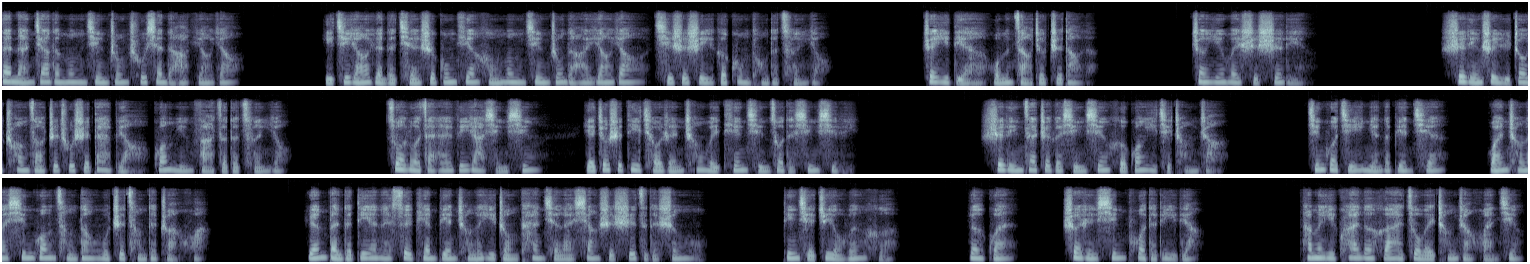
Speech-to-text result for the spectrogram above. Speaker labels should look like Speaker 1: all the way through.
Speaker 1: 在南家的梦境中出现的阿幺幺，以及遥远的前世宫天恒梦境中的阿幺幺，其实是一个共同的存有。这一点我们早就知道了。正因为是失灵，失灵是宇宙创造之初时代表光明法则的存有，坐落在埃维亚行星，也就是地球人称为天琴座的星系里。失灵在这个行星和光一起成长，经过几亿年的变迁，完成了星光层到物质层的转化。原本的 DNA 碎片变成了一种看起来像是狮子的生物，并且具有温和、乐观、摄人心魄的力量。他们以快乐和爱作为成长环境，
